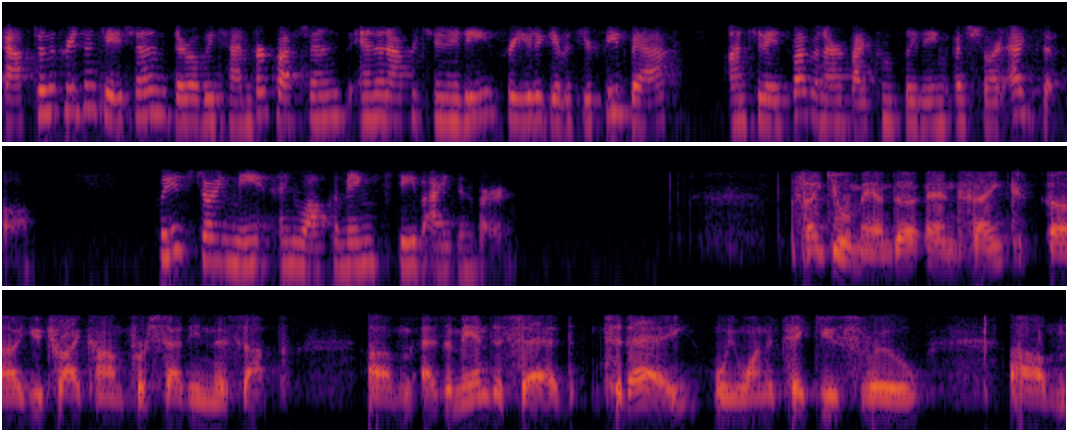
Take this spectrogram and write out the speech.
After the presentation, there will be time for questions and an opportunity for you to give us your feedback on today's webinar by completing a short exit poll. Please join me in welcoming Steve Eisenberg. Thank you, Amanda, and thank uh, you, TRICOM, for setting this up. Um, as Amanda said, today we want to take you through um,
